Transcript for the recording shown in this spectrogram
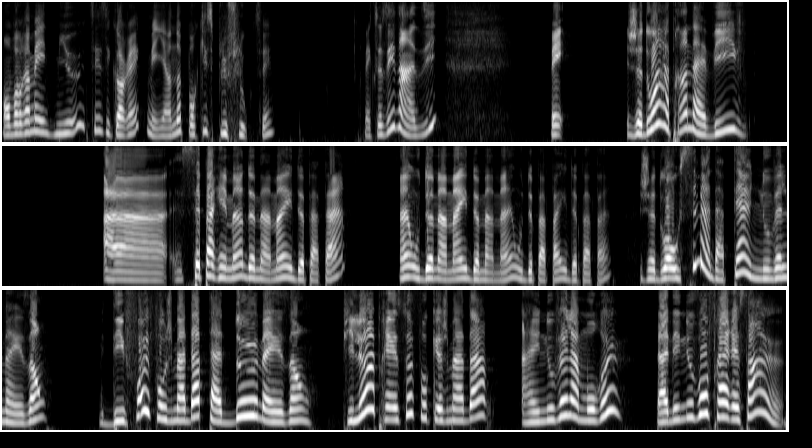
on va vraiment être mieux, c'est correct, mais il y en a pour qui c'est plus flou, sais. Fait que ceci étant dit, je dois apprendre à vivre à, séparément de maman et de papa, hein, ou de maman et de maman, ou de papa et de papa. Je dois aussi m'adapter à une nouvelle maison. Des fois, il faut que je m'adapte à deux maisons. Puis là, après ça, il faut que je m'adapte à un nouvel amoureux, à des nouveaux frères et sœurs.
